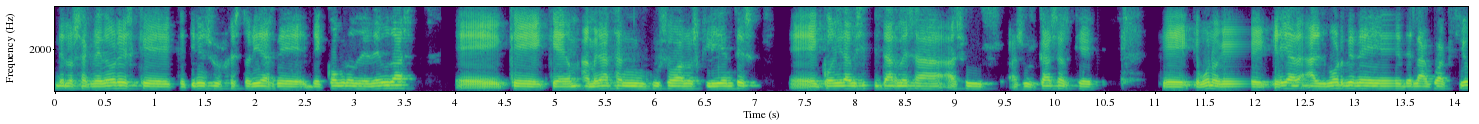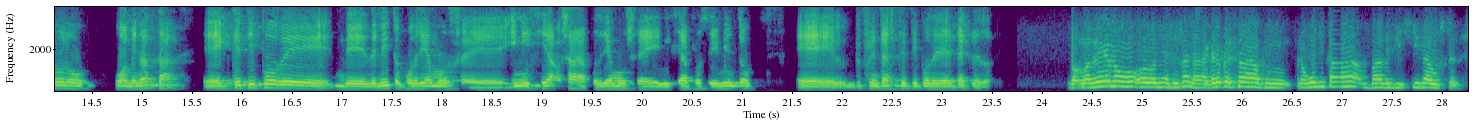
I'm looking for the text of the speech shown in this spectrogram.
los acreedores que, tienen sus gestorías de, cobro de deudas, que, amenazan incluso a los clientes con ir a visitarles a, sus, a sus casas, que, bueno, que, que, al borde de, la coacción o, amenaza, eh, ¿qué tipo de, delito podríamos eh, iniciar, o sea, podríamos eh, iniciar procedimiento frente a este tipo de, acreedores? Don Valeriano o doña Susana, creo que esa mm, pregunta va dirigida a ustedes.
